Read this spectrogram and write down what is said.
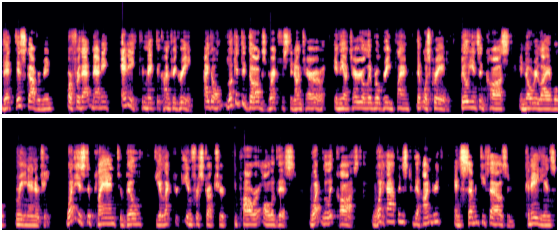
that this government, or for that many, any can make the country green? I don't. Look at the dog's breakfast in Ontario, in the Ontario Liberal Green Plan that was created. Billions in cost and no reliable green energy. What is the plan to build the electric infrastructure to power all of this? What will it cost? What happens to the 170,000 Canadians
